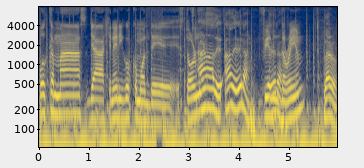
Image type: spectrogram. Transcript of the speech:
podcasts más ya genéricos como el de Stormers, Ah, de, ah, de veras. Feel de the Rim. Claro.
